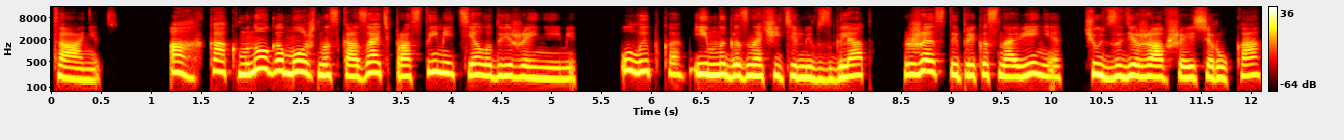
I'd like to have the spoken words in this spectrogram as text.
Танец. Ах, как много можно сказать простыми телодвижениями. Улыбка и многозначительный взгляд, жесты прикосновения, чуть задержавшаяся рука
